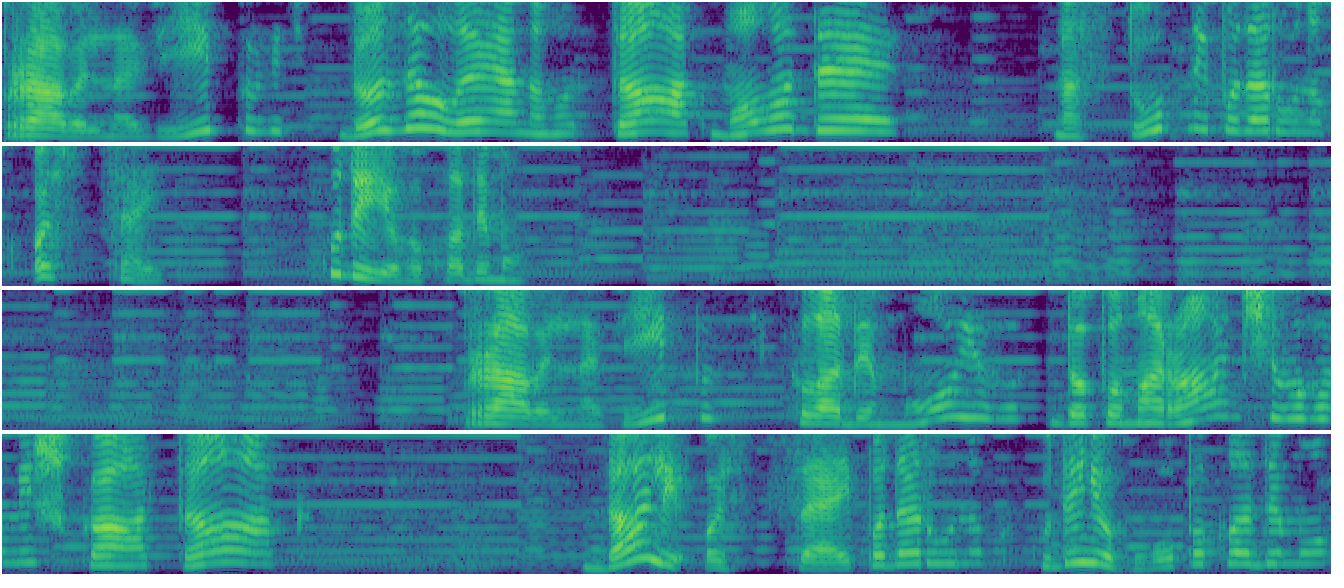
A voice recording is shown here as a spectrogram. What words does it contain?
Правильна відповідь до зеленого. Так, молодець. Наступний подарунок ось цей. Куди його кладемо? Правильна відповідь кладемо його до помаранчевого мішка. Так. Далі ось цей подарунок. Куди його покладемо?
